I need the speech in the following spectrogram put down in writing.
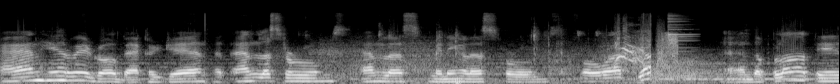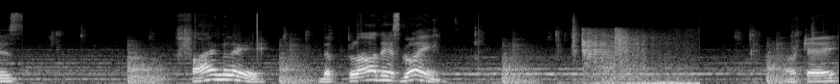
And here we go back again at endless rooms, endless meaningless rooms. For what? Yep. And the plot is finally the plot is going. Okay.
